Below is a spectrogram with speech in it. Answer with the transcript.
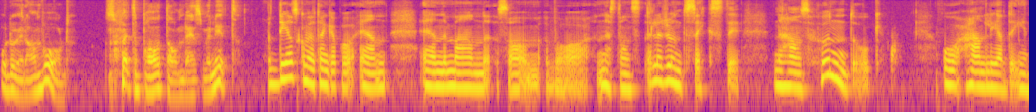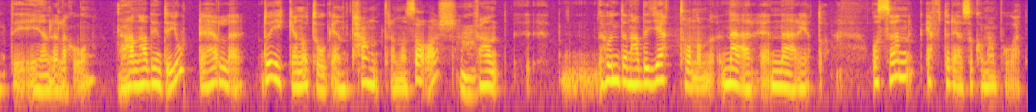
Och då är det en vård som inte pratar om det som är nytt. Dels kommer jag att tänka på en, en man som var nästan, eller runt 60 när hans hund dog. Och han levde inte i en relation. Och han hade inte gjort det heller. Då gick han och tog en tantramassage. Mm. För han, hunden hade gett honom när, närhet. Då. Och sen efter det så kom han på att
